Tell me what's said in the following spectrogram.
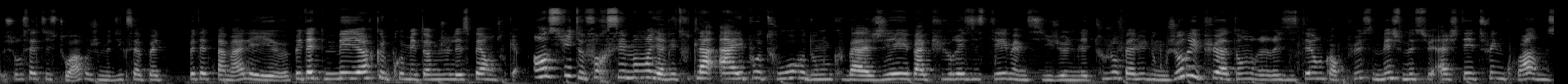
sur cette histoire. Je me dis que ça peut être peut-être pas mal et euh, peut-être meilleur que le premier tome, je l'espère en tout cas. Ensuite, forcément, il y avait toute la hype autour, donc bah j'ai pas pu résister, même si je ne l'ai toujours pas lu, donc j'aurais pu attendre et résister encore plus, mais je me suis acheté Twin Crowns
